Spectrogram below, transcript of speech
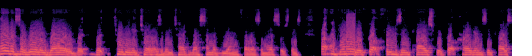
elders are really worried that, that too many turtles are being taken by some of the young fellows and those sorts of things. But again, we've got things in place, we've got programs in place,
